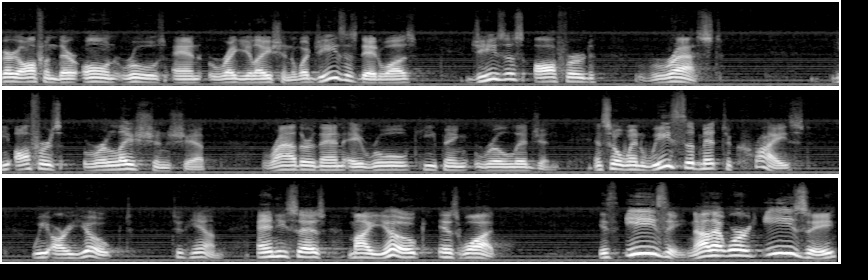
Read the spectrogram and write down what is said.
very often their own rules and regulation. What Jesus did was, Jesus offered rest. He offers relationship rather than a rule keeping religion. And so when we submit to Christ, we are yoked to him. And he says, My yoke is what? Is easy. Now that word easy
